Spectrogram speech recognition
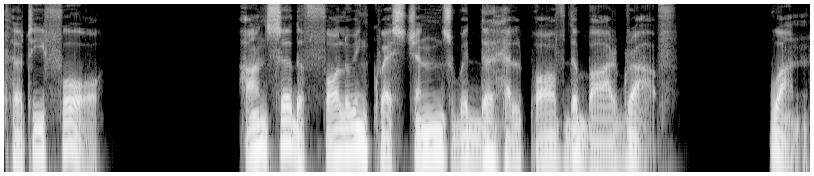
34. Answer the following questions with the help of the bar graph. 1.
